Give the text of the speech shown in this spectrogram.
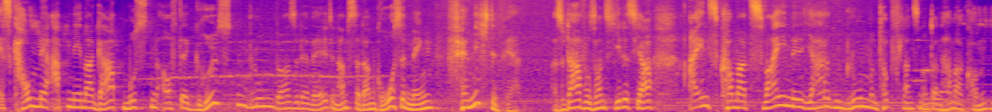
es kaum mehr Abnehmer gab, mussten auf der größten Blumenbörse der Welt in Amsterdam große Mengen vernichtet werden. Also da, wo sonst jedes Jahr 1,2 Milliarden Blumen und Topfpflanzen unter den Hammer kommen,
